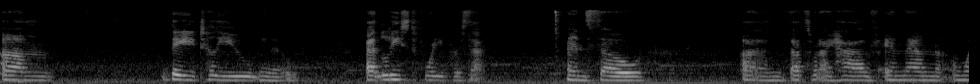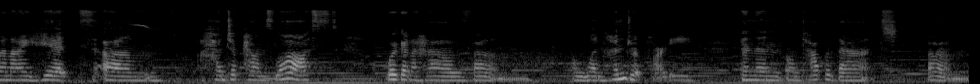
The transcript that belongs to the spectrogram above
Um, they tell you, you know, at least 40%. And so um, that's what I have. And then when I hit um, 100 pounds lost, we're going to have um, a 100 party. And then on top of that, um,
